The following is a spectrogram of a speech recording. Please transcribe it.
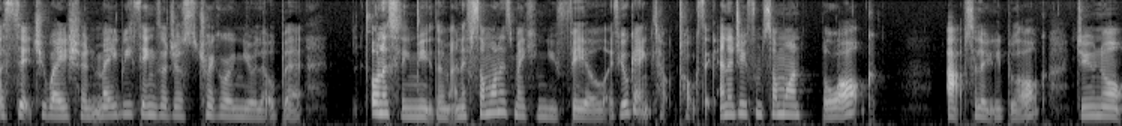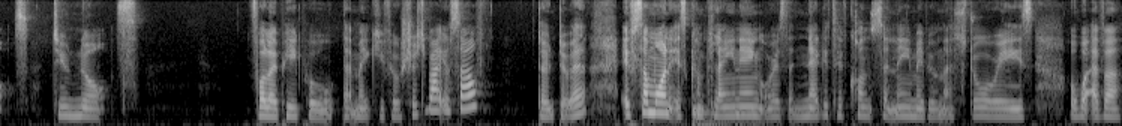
a situation. Maybe things are just triggering you a little bit honestly mute them. And if someone is making you feel, if you're getting to- toxic energy from someone, block. Absolutely block. Do not, do not follow people that make you feel shit about yourself. Don't do it. If someone is complaining or is a negative constantly, maybe on their stories or whatever,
